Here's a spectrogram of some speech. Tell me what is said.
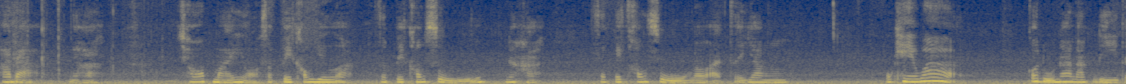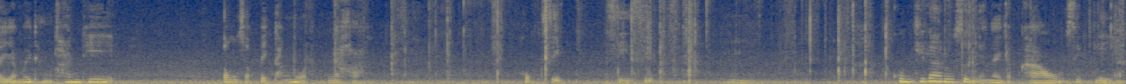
ห้าดาบนะคะ ชอบไหมหรอสเปคเขาเยอะอะสเปคเขาสูงนะคะ สเปคเขาสูงเราอาจจะยัง โอเคว่า ก็ดูน่ารักดีแต่ยังไม่ถึงขั้นที่ตรงสเปคทั้งหมดนะคะหกสิบสี่สิบคุณคิดและรู้สึกยังไงกับเขาสิบเหรียญ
